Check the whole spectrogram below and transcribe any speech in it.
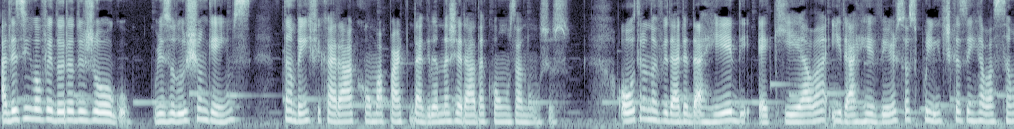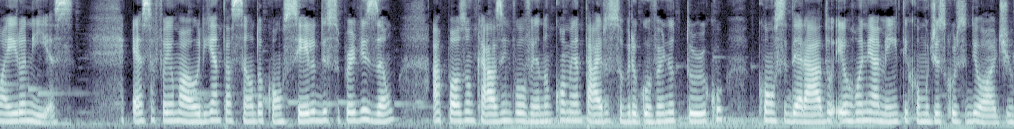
A desenvolvedora do jogo, Resolution Games, também ficará com uma parte da grana gerada com os anúncios. Outra novidade da rede é que ela irá rever suas políticas em relação a ironias. Essa foi uma orientação do Conselho de Supervisão após um caso envolvendo um comentário sobre o governo turco, considerado erroneamente como discurso de ódio.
